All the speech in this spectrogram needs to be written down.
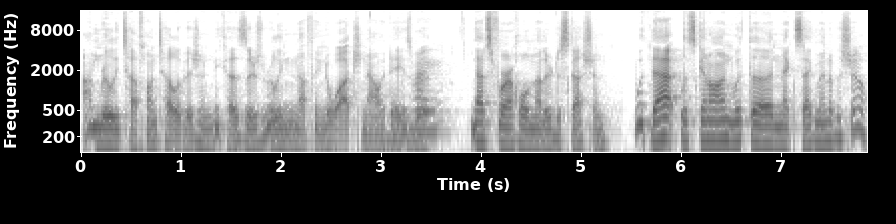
I'm really tough on television because there's really nothing to watch nowadays, right. but that's for a whole nother discussion. With that, let's get on with the next segment of the show.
